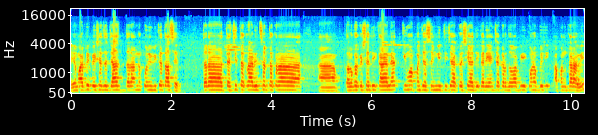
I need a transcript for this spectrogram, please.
एम आर पीपेक्षा जर जास्त दरानं कोणी विकत असेल तर त्याची तक्रार रितसर तक्रार तालुका कृषी अधिकारी कार्यालयात किंवा पंचायत समितीच्या कृषी अधिकारी यांच्याकडे दोघापैकी कोणापैकी आपण करावी.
